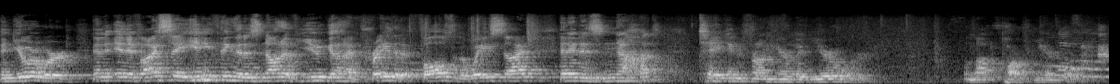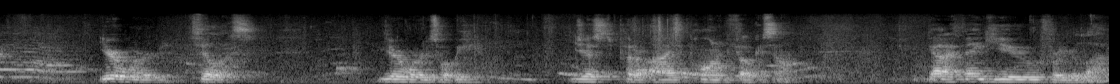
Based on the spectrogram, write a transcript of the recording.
and your word. And, and if I say anything that is not of you, God, I pray that it falls to the wayside and it is not taken from here, but your word will not depart from here. Your word fill us. Your word is what we just put our eyes upon and focus on. God, I thank you for your love.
